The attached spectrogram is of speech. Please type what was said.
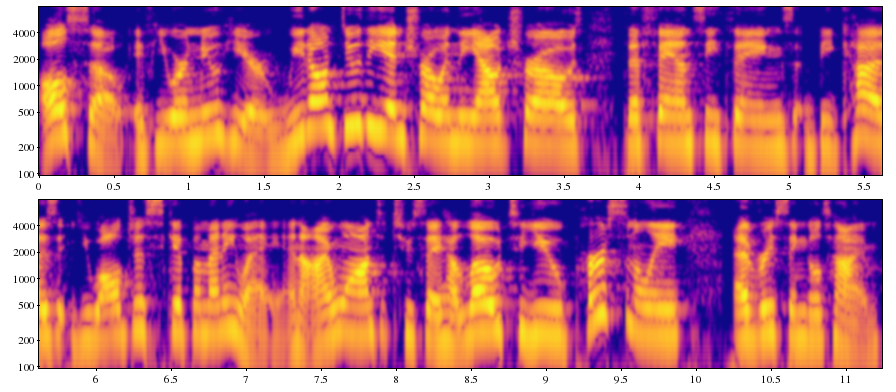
Also, if you are new here, we don't do the intro and the outros, the fancy things, because you all just skip them anyway. And I want to say hello to you personally every single time.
